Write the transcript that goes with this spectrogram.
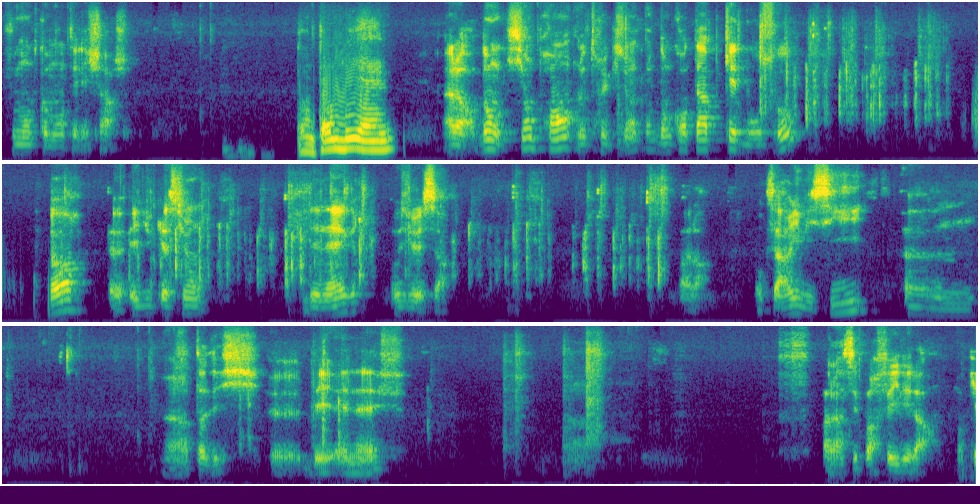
Je vous montre comment on télécharge. Tonton Biel. Alors, donc, si on prend le truc, si on- donc on tape Kate Brousseau, d'accord, euh, éducation des nègres aux USA. Voilà. Donc, ça arrive ici. Euh, alors, attendez, euh, BNF. Voilà, c'est parfait, il est là. OK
